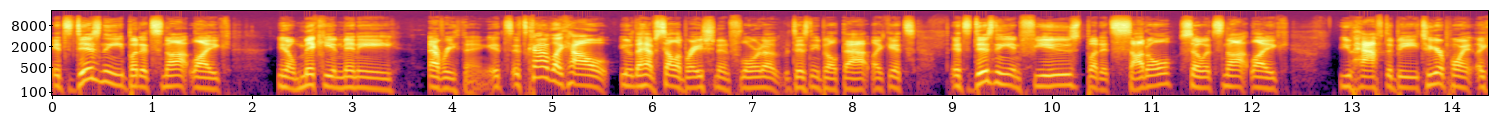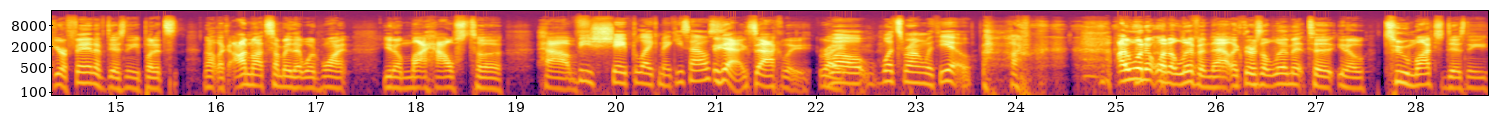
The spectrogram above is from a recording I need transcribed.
it's Disney, but it's not like you know Mickey and Minnie everything. It's it's kind of like how you know they have Celebration in Florida. Disney built that. Like it's it's Disney infused, but it's subtle. So it's not like you have to be to your point. Like you're a fan of Disney, but it's not like I'm not somebody that would want you know my house to have be shaped like mickey's house yeah exactly right well what's wrong with you I wouldn't want to live in that. Like, there's a limit to you know too much Disney.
